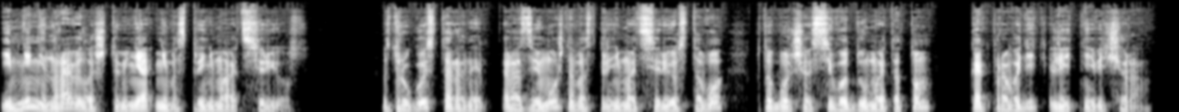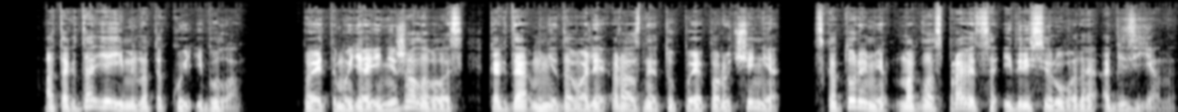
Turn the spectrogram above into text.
и мне не нравилось, что меня не воспринимают всерьез. С другой стороны, разве можно воспринимать всерьез того, кто больше всего думает о том, как проводить летние вечера? А тогда я именно такой и была. Поэтому я и не жаловалась, когда мне давали разные тупые поручения, с которыми могла справиться и дрессированная обезьяна.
